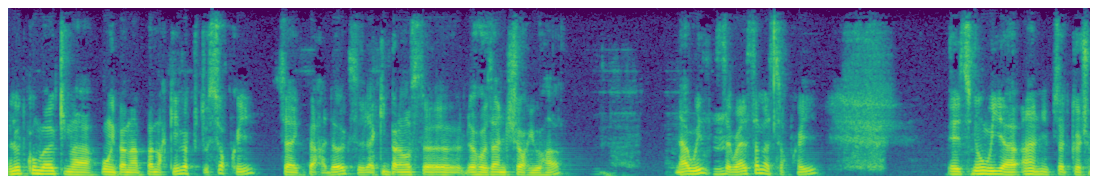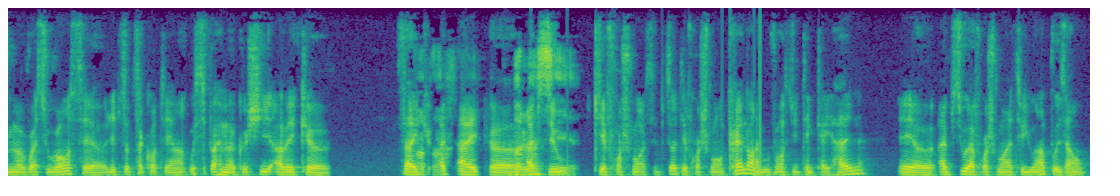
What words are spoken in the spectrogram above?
Un autre combat qui m'a, bon, il m'a pas marqué, m'a plutôt surpris, c'est avec Paradox, là qui balance le Rosan Shoryuha. Là oui, Mm. c'est vrai, ça m'a surpris. Et sinon, oui, il y a un épisode que je me vois souvent, c'est euh, l'épisode 51, aussi par Himakoshi, avec, euh, avec, Ah, bah. avec euh, Bah, là, Abzu, c'est- qui est franchement, cet épisode est franchement très dans la mouvance du Tenkaihan, et euh, Abzu a franchement un tuyau imposant,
